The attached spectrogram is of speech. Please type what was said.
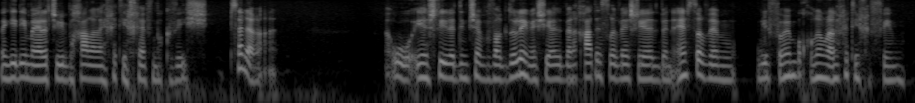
נגיד אם הילד שלי בחר ללכת יחף בכביש. בסדר, הוא, יש לי ילדים שהם כבר גדולים, יש לי ילד בן 11 ויש לי ילד בן 10, והם לפעמים בוחרים ללכת יחפים.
